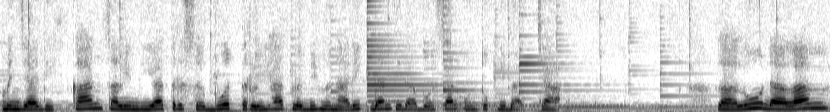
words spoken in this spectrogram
menjadikan Salindia tersebut terlihat lebih menarik dan tidak bosan untuk dibaca. Lalu dalam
